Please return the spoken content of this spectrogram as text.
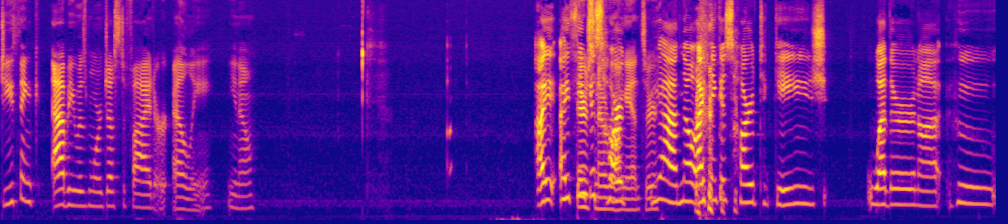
Do you think Abby was more justified or Ellie, you know? I, I think There's it's no hard. wrong answer. Yeah, no, I think it's hard to gauge whether or not who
